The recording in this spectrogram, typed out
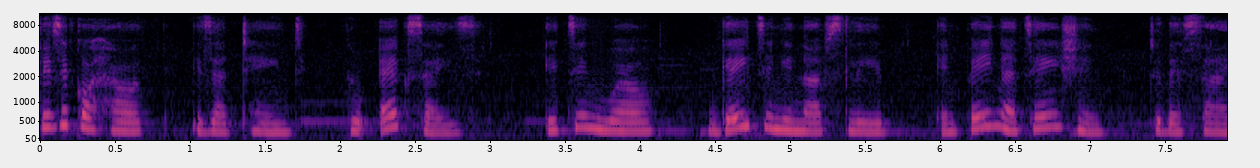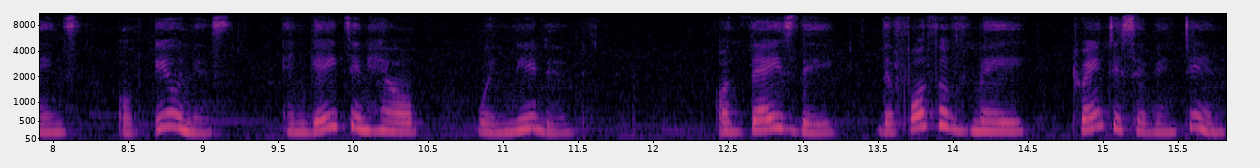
Physical health is attained through exercise, eating well, getting enough sleep, and paying attention to the signs of illness and getting help when needed. On Thursday, the 4th of May 2017,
